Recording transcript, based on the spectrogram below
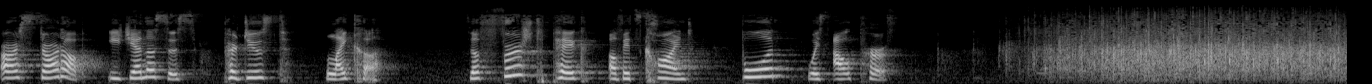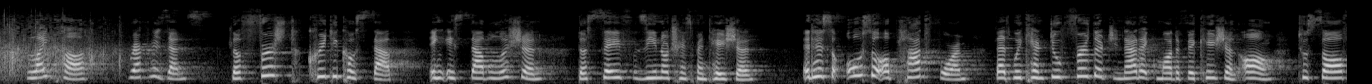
our startup eGenesis produced Laika, the first pig of its kind born without PERV. Laika represents the first critical step in establishing the safe xenotransplantation. It is also a platform that we can do further genetic modification on to solve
